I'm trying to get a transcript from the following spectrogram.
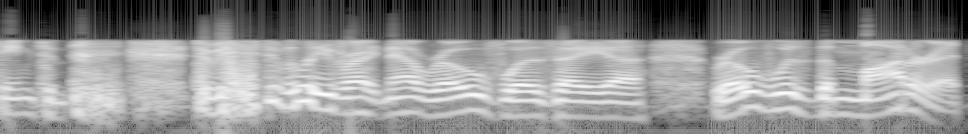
seem to to be to believe right now, Rove was a uh, Rove was the moderate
